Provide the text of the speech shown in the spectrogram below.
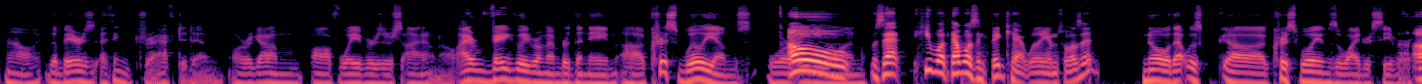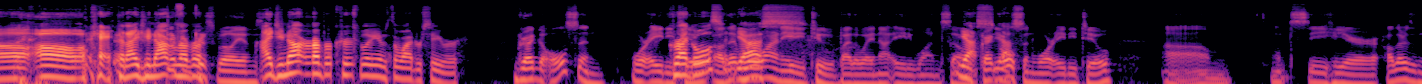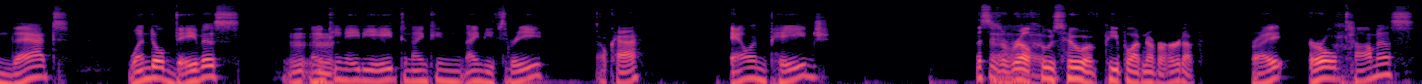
No, the Bears. I think drafted him or got him off waivers or I don't know. I vaguely remember the name. Uh, Chris Williams Oh, 81. was that he? What? That wasn't Big Cat Williams, was it? No, that was uh, Chris Williams, the wide receiver. Oh, oh, okay. Then I do not remember. Chris Williams. I do not remember Chris Williams, the wide receiver. Greg Olsen wore 82. Greg Olsen, oh, they yes. were on 82, by the way, not 81. So Yes, Greg yes. Olsen wore 82. Um, let's see here. Other than that, Wendell Davis, Mm-mm. 1988 to 1993. Okay. Alan Page, This is a real Uh, who's who of people I've never heard of. right? Earl Thomas.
